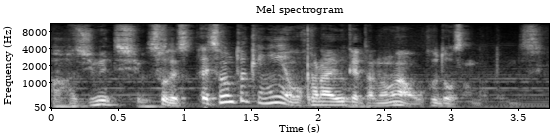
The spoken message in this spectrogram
あ初めて知りました。そうです。で、その時にお払い受けたのがお不動産だったんですよ。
